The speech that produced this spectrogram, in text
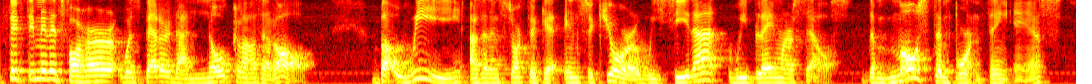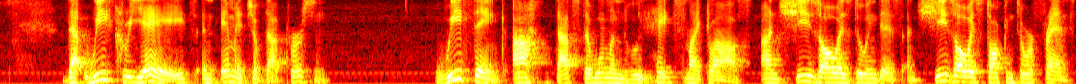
50 minutes for her was better than no class at all. But we, as an instructor, get insecure. We see that, we blame ourselves. The most important thing is that we create an image of that person we think, ah, that's the woman who hates my class, and she's always doing this, and she's always talking to her friend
